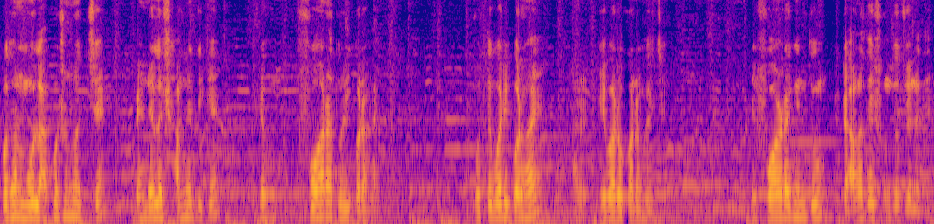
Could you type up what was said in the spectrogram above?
প্রধান মূল আকর্ষণ হচ্ছে প্যান্ডেলের সামনের দিকে একটা ফোয়ারা তৈরি করা হয়। প্রত্যেকবারই করা হয় আর এবারও করা হয়েছে। এই ফোয়ারাটা কিন্তু একটা আলাদাই সৌন্দর্য এনে দেয়।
